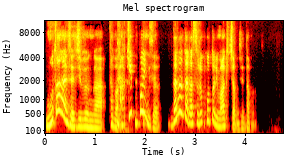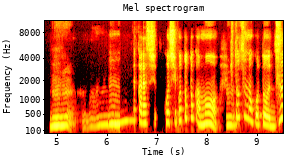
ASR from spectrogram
持たないんですよ、自分が。多分飽きっぽいんですよ。ダラダラすることにも飽きちゃうんですよ、多分。うん。うん。だからし、こう仕事とかも、うん一つのことをずー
